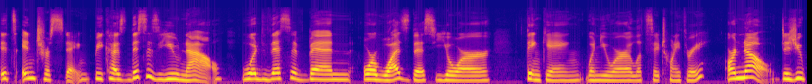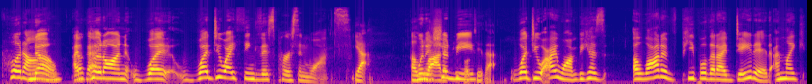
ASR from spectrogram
it's interesting because this is you now. Would this have been, or was this your thinking when you were, let's say, 23? Or no? Did you put on? No, I Okay. put on what what do I think this person wants? Yeah. A when it lot should of people be do that. what do I want? Because a lot of people that I've dated, I'm like,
